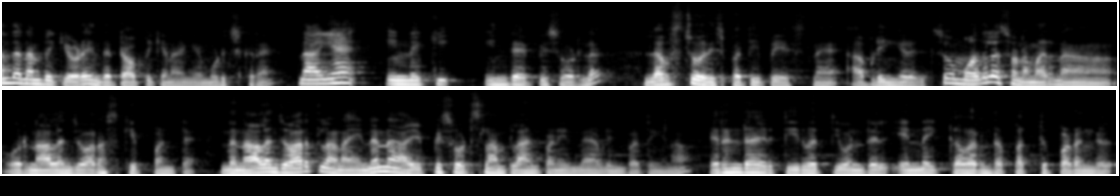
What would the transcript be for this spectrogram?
அந்த நம்பிக்கையோட இந்த டாப்பிக்கை நான் இங்கே முடிச்சுக்கிறேன். நான் ஏன் இன்னைக்கு இந்த எபிசோடில் லவ் ஸ்டோரிஸ் பற்றி பேசினேன் அப்படிங்கிறது. ஸோ முதல்ல சொன்ன மாதிரி நான் ஒரு நாலஞ்சு வாரம் ஸ்கிப் பண்ணிட்டேன். இந்த நாலஞ்சு வாரத்தில் நான் என்னென்ன எபிசோட்ஸ்லாம் பிளான் பண்ணியிருந்தேன் அப்படின்னு பார்த்தீங்கன்னா இரண்டாயிரத்தி இருபத்தி ஒன்றில் என்னை கவர்ந்த பத்து படங்கள்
